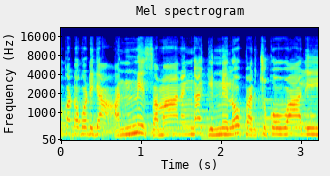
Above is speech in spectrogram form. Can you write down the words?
ఒకటొకటిగా అన్ని సమానంగా గిన్నెలో పరుచుకోవాలి.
